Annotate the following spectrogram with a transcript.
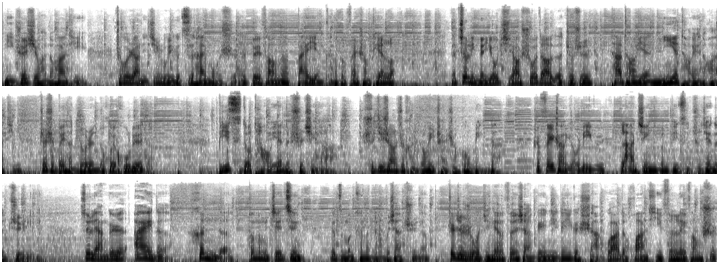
你却喜欢的话题，这会让你进入一个自嗨模式，而对方呢，白眼可能都翻上天了。那这里面尤其要说到的就是他讨厌你也讨厌的话题，这是被很多人都会忽略的。彼此都讨厌的事情啊，实际上是很容易产生共鸣的，这非常有利于拉近你们彼此之间的距离。所以两个人爱的。恨的都那么接近，又怎么可能聊不下去呢？这就是我今天分享给你的一个傻瓜的话题分类方式。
